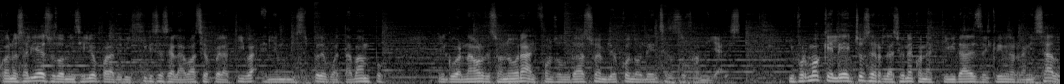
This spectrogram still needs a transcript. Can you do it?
cuando salía de su domicilio para dirigirse hacia la base operativa en el municipio de Guatabampo. El gobernador de Sonora, Alfonso Durazo, envió condolencias a sus familiares. Informó que el hecho se relaciona con actividades del crimen organizado.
